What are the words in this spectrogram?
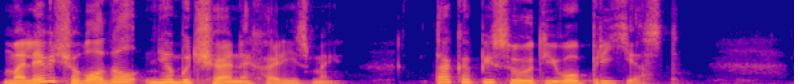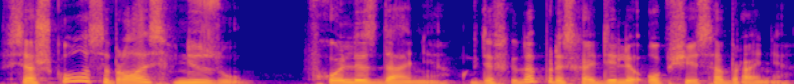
Малевич обладал необычайной харизмой. Так описывают его приезд. Вся школа собралась внизу, в холле здания, где всегда происходили общие собрания.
